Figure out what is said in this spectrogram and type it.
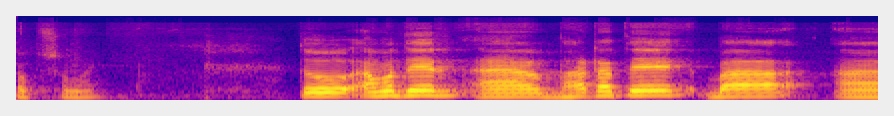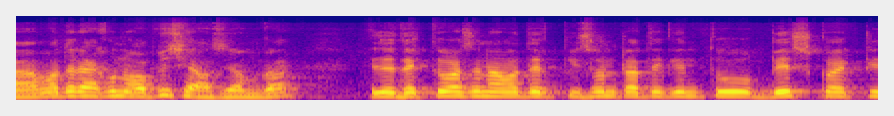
সব সময় তো আমাদের ভাটাতে বা আমাদের এখন অফিসে আছে আমরা। এই যে দেখতে পাচ্ছেন আমাদের পিছনটাতে কিন্তু বেশ কয়েকটি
